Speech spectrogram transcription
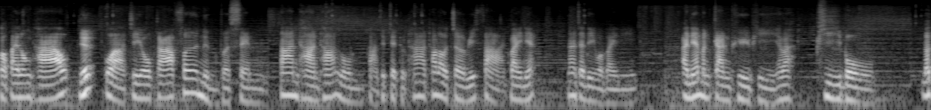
ต่อไปรองเท้า เยอะกว่า Geographer 1%ต้านทานธาลม 37.5 ถ้าเราเจอวิสาดใบเนี้ย น่าจะดีกว่าใบนี้ อันนี้มันกัน PVP ใช่ปะ P b o แล้ว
